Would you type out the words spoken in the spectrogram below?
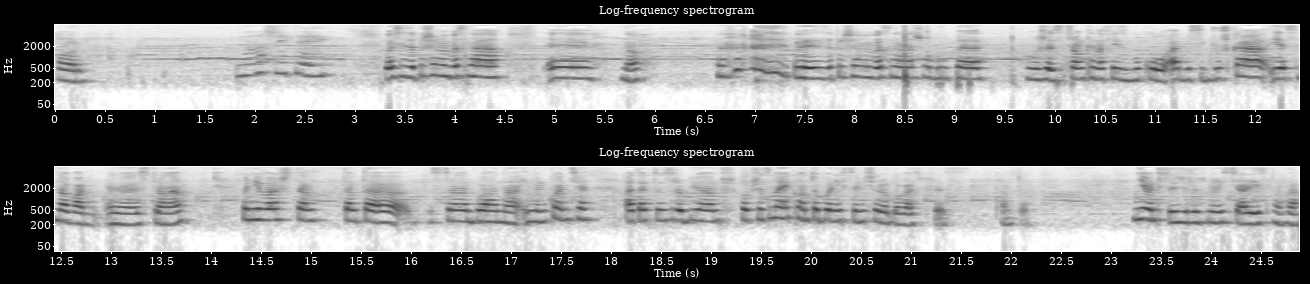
Tor. Na naszej tej. Właśnie zapraszamy Was na. e, no. E, zapraszamy Was na naszą grupę, może stronkę na Facebooku Arbus i Gruszka. Jest nowa e, strona, ponieważ tam, tamta strona była na innym koncie, a tak to zrobiłam poprzez moje konto, bo nie chce mi się logować przez konto. Nie wiem, czy coś zrozumieliście, ale jest nowa,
